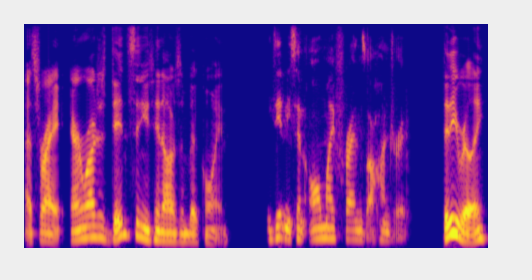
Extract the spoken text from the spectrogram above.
That's right. Aaron Rodgers did send you ten dollars in Bitcoin. He did. And he sent all my friends a hundred. Did he really?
